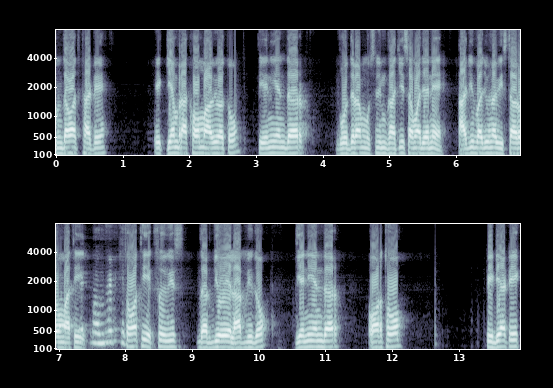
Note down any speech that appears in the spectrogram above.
અમદાવાદ ખાતે એક કેમ્પ રાખવામાં આવ્યો હતો. તેની અંદર ગોધરા મુસ્લિમ ઘાંચી સમાજ અને આજુબાજુના વિસ્તારોમાંથી સો થી એકસો વીસ દર્દીઓએ લાભ લીધો જેની અંદર ઓર્થો પીડિયાટિક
